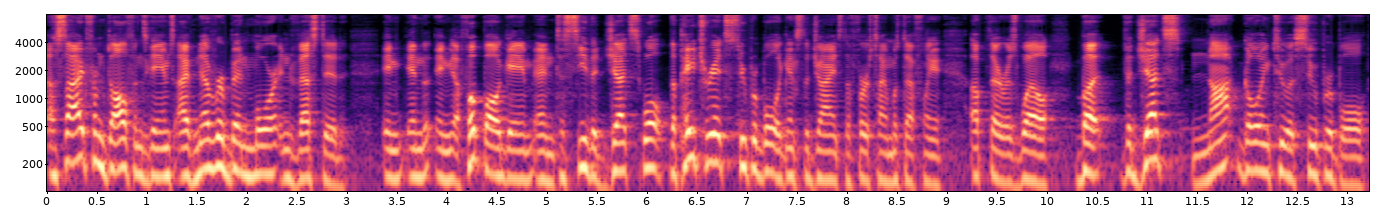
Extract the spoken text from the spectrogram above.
aside from Dolphins games, I've never been more invested in, in in a football game and to see the Jets, well, the Patriots Super Bowl against the Giants the first time was definitely up there as well. But the Jets not going to a Super Bowl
